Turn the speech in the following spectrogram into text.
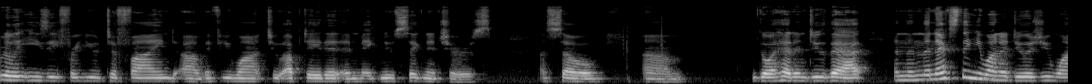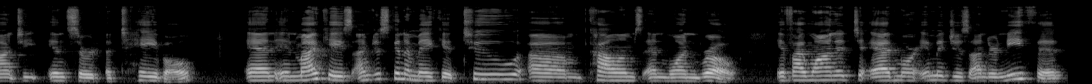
really easy for you to find um, if you want to update it and make new signatures. Uh, so um, go ahead and do that. And then the next thing you want to do is you want to insert a table. And in my case, I'm just going to make it two um, columns and one row. If I wanted to add more images underneath it,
